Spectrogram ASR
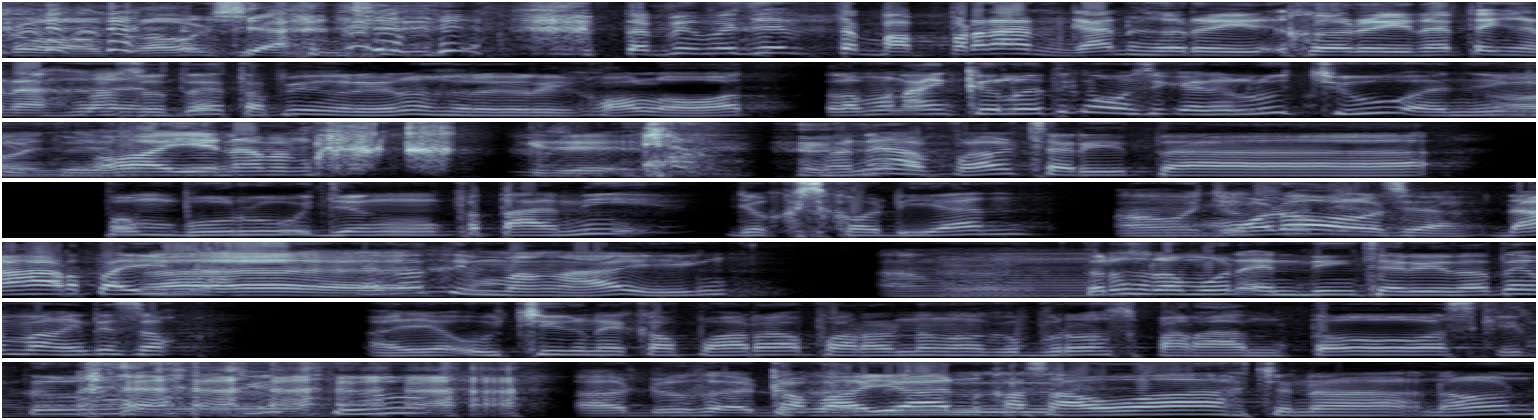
goblok si anjing. tapi macam tebak peran kan heureuy teh ngeunaheun Maksudnya tapi heureuy heureuy kolot. Lamun aing keur leutik mah masih kena lucu anjing Oh, gitu. iya. oh iya namanya gitu Mana apal cerita pemburu jeung petani jokes kodian oh jokes modal sih dahar taina Eh. eta timang aing terus lamun ending cerita teh emang itu sok aya ucing naik ka para parana ngagebros parantos gitu gitu aduh aduh kabayan aduh. ka sawah cenah naon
